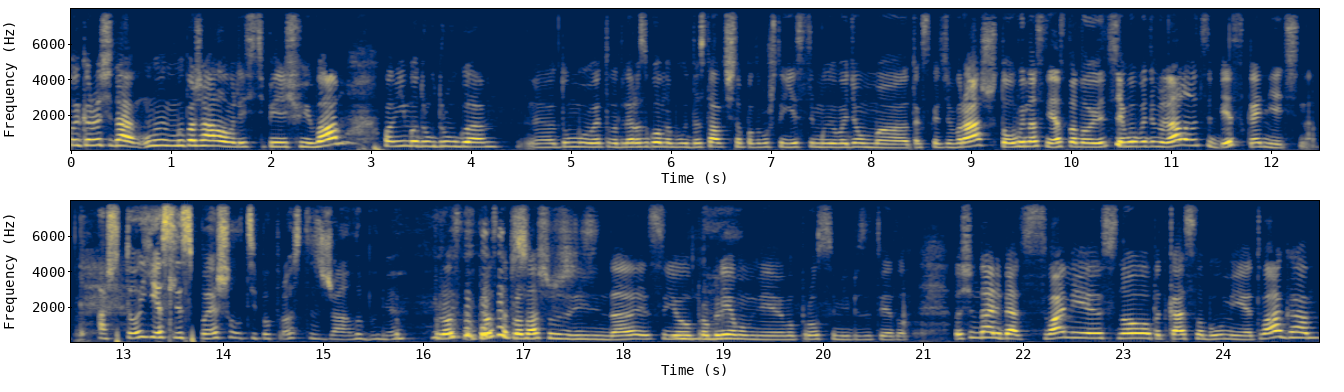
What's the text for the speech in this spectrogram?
Ой, короче, да, мы, мы пожаловались теперь еще и вам, помимо друг друга. Э, думаю, этого для разгона будет достаточно, потому что если мы войдем, э, так сказать, в раш, то вы нас не остановите, мы будем жаловаться бесконечно. А что, если спешл, типа, просто с жалобами? Просто, просто про нашу жизнь, да, с ее проблемами, вопросами без ответов. В общем, да, ребят, с вами снова подкаст «Слабоумие и отвага».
